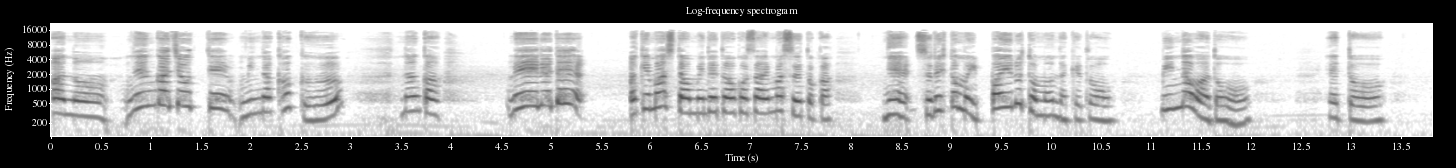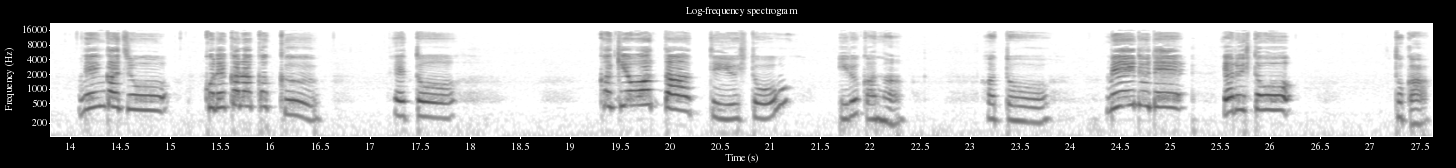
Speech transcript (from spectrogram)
あの、年賀状ってみんな書く？なんか、メールで、明けましておめでとうございますとか、ね、する人もいっぱいいると思うんだけど、みんなはどう？えっと、年賀状、これから書く、えっと、き終わったっていう人いるかな？あと、メールでやる人とか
